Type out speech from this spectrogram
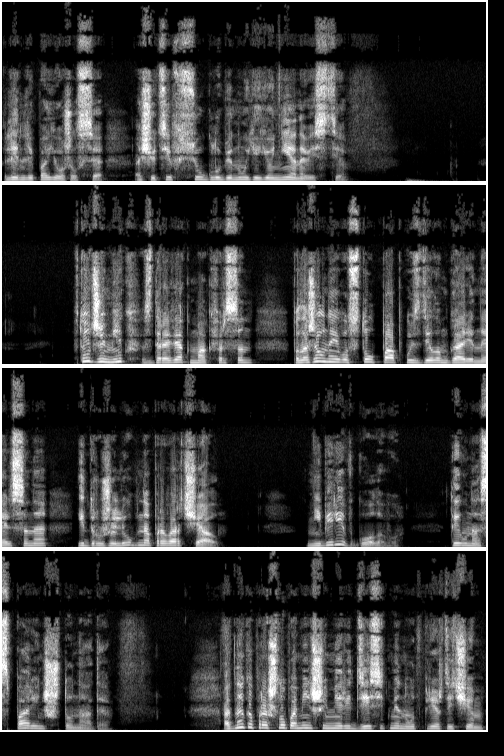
Линли поежился, ощутив всю глубину ее ненависти. В тот же миг здоровяк Макферсон положил на его стол папку с делом Гарри Нельсона и дружелюбно проворчал. «Не бери в голову. Ты у нас парень, что надо». Однако прошло по меньшей мере десять минут, прежде чем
